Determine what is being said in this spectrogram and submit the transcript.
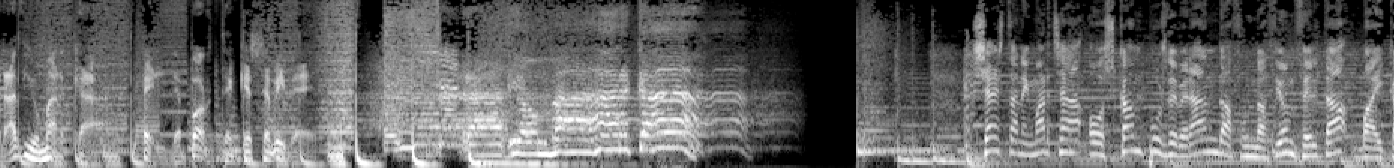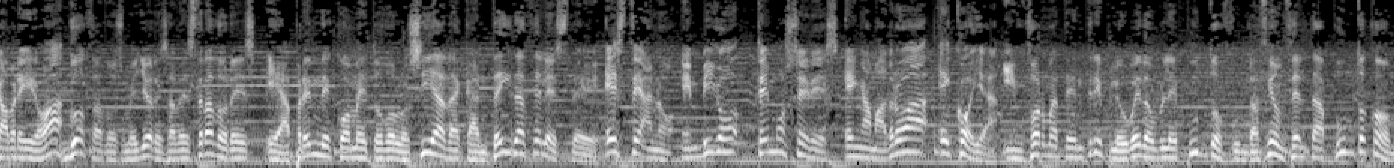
Radio Marca, el deporte que se vive. Radio Marca. Xa están en marcha os campus de verán da Fundación Celta by Cabreiro A. Goza dos mellores adestradores e aprende coa metodoloxía da canteira celeste. Este ano en Vigo temos sedes en Amadroa e Coia. Infórmate en www.fundacioncelta.com.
